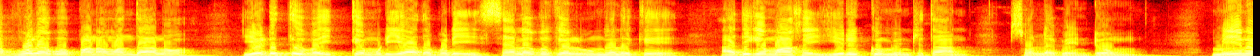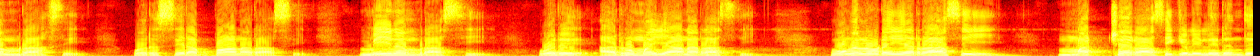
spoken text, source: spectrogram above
எவ்வளவு பணம் வந்தாலும் எடுத்து வைக்க முடியாதபடி செலவுகள் உங்களுக்கு அதிகமாக இருக்கும் என்று தான் சொல்ல வேண்டும். மீனம் ராசி ஒரு சிறப்பான ராசி. மீனம் ராசி ஒரு அருமையான ராசி. உங்களுடைய ராசி மற்ற ராசிகளிலிருந்து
